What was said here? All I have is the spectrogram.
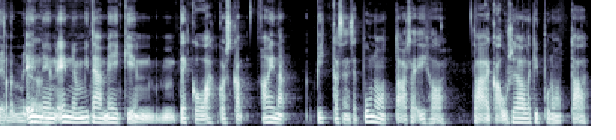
ennen mitään. Ennen, ennen mitään meikin tekoa, koska aina pikkasen se punottaa se iho, tai aika useallakin punottaa,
